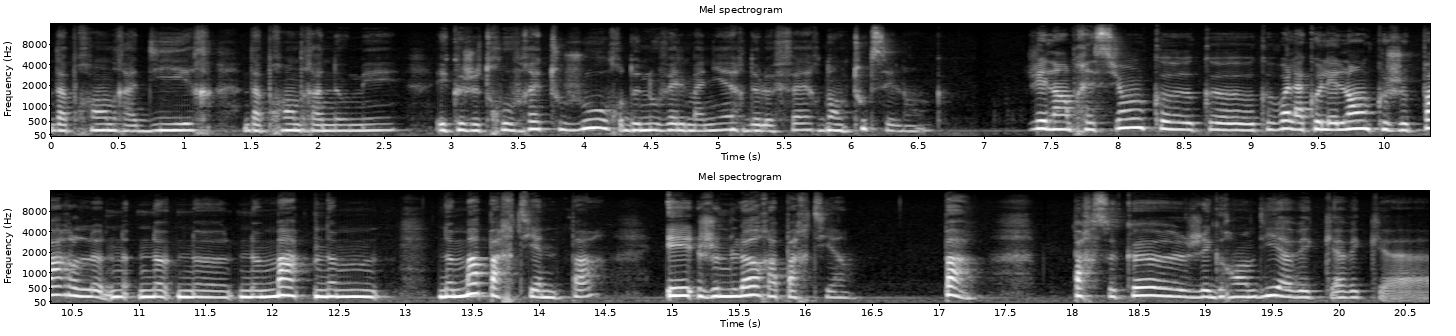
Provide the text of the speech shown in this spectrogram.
d'apprendre à dire, d'apprendre à nommer, et que je trouverai toujours de nouvelles manières de le faire dans toutes ces langues. J'ai l'impression que, voilà, que les langues que je parle ne, ne, ne, ne m'appartiennent pas et je ne leur appartiens pas parce que j'ai grandi avec, avec, euh,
